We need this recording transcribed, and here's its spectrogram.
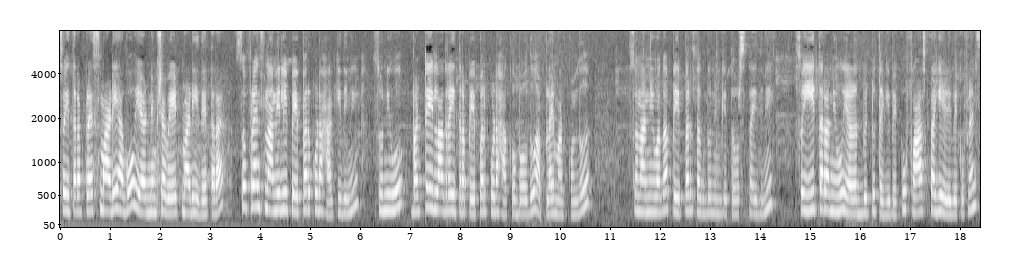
ಸೊ ಈ ಥರ ಪ್ರೆಸ್ ಮಾಡಿ ಹಾಗೂ ಎರಡು ನಿಮಿಷ ವೇಟ್ ಮಾಡಿ ಇದೇ ಥರ ಸೊ ಫ್ರೆಂಡ್ಸ್ ನಾನಿಲ್ಲಿ ಪೇಪರ್ ಕೂಡ ಹಾಕಿದ್ದೀನಿ. ಸೊ ನೀವು ಬಟ್ಟೆ ಇಲ್ಲಾದರೆ ಈ ಥರ ಪೇಪರ್ ಕೂಡ ಹಾಕೋಬೋದು ಅಪ್ಲೈ ಮಾಡ್ಕೊಂಡು. ಸೊ ನಾನು ಇವಾಗ ಪೇಪರ್ ತೆಗೆದು ನಿಮಗೆ ತೋರಿಸ್ತಾ ಇದ್ದೀನಿ. ಸೊ ಈ ಥರ ನೀವು ಎಳೆದ್ಬಿಟ್ಟು ತೆಗಿಬೇಕು. ಫಾಸ್ಟಾಗಿ ಎಳಿಬೇಕು ಫ್ರೆಂಡ್ಸ್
